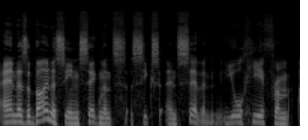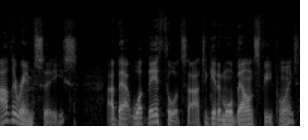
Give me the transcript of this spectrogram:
And as a bonus, in segments six and seven, you'll hear from other MCs about what their thoughts are to get a more balanced viewpoint,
